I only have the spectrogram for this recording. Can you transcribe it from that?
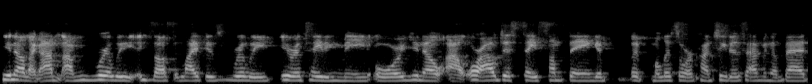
You know, like I'm I'm really exhausted. Life is really irritating me, or you know, I'll, or I'll just say something if, if Melissa or Conchita is having a bad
